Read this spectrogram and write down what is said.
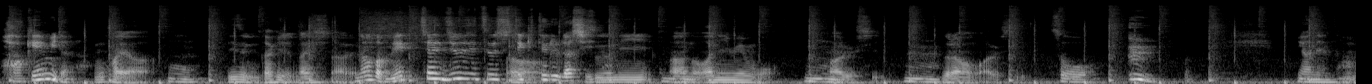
派遣みたいな。もはやうディズニーだけじゃないしなあれ。ん。なんかめっちゃ充実してきてるらしい。普通にうん。あのアニメもうんあるしうん。ドラマもあるし。そう。やねんな、うん。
